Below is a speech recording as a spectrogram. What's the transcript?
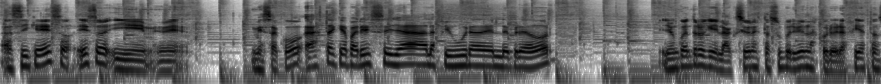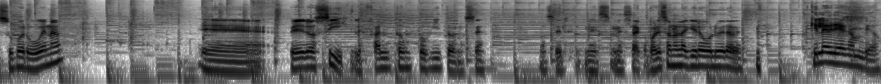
Así que eso, eso, y me, sacó hasta que aparece ya la figura del depredador. Yo encuentro que la acción está súper bien, las coreografías están súper buenas. Eh, pero sí, le falta un poquito, no sé. No sé, me, me saca. Por eso no la quiero volver a ver. ¿Qué le habría cambiado?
